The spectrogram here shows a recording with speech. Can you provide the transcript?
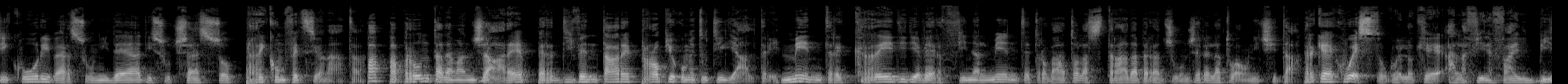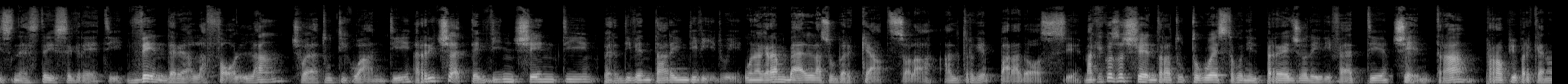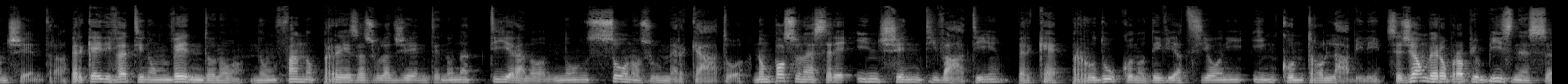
sicuri verso un'idea di successo preconfezionata. Pappa pronta da mangiare per diventare proprio come tutti gli altri, mentre credi di aver finalmente trovato la strada per raggiungere la tua unicità. Perché è questo quello che alla fine fa il business dei segreti. Vendere alla folla, cioè a tutti quanti, ricette vincenti per diventare individui. Una gran bella supercazzola, altro che paradossi. Ma che cosa c'entra tutto questo con il pregio dei difetti? C'entra c'entra proprio perché non c'entra. Perché i difetti non vendono, non fanno presa sulla gente, non attirano, non sono sul mercato, non possono essere incentivati perché producono deviazioni incontrollabili. Se c'è un vero e proprio business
